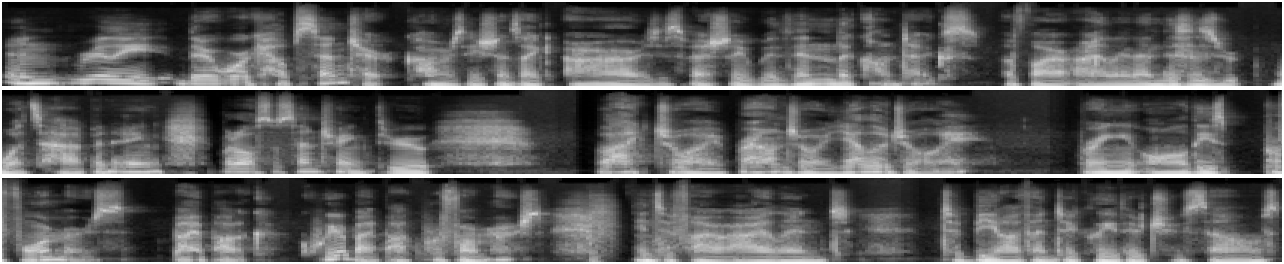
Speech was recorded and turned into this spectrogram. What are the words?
and really their work helps center conversations like ours, especially within the context of Fire Island. And this is what's happening, but also centering through Black joy, brown joy, yellow joy, bringing all these performers, BIPOC, queer BIPOC performers into Fire Island to be authentically their true selves.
